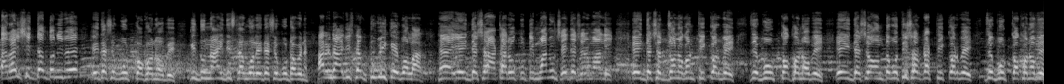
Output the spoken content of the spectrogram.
তারাই সিদ্ধান্ত নিবে এই দেশে ভোট কখন হবে। কিন্তু নাইদ ইসলাম বলে এই দেশে ভোট হবে না। আরে নাইদ ইসলাম তুমি কে বলার? হ্যাঁ এই দেশে আঠারো কোটি মানুষ, এই দেশের মালিক, এই দেশের জনগণ ঠিক করবে। যে ভোট কখন হবে? এই দেশে অন্তর্বর্তী সরকার ঠিক করবে যে ভোট কখন হবে?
